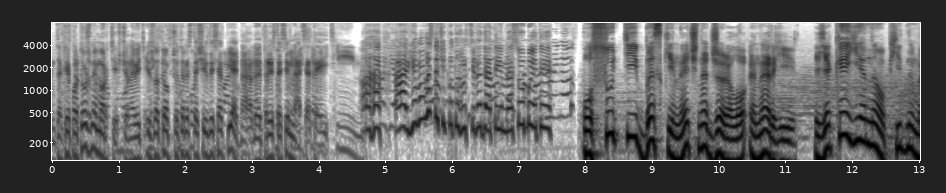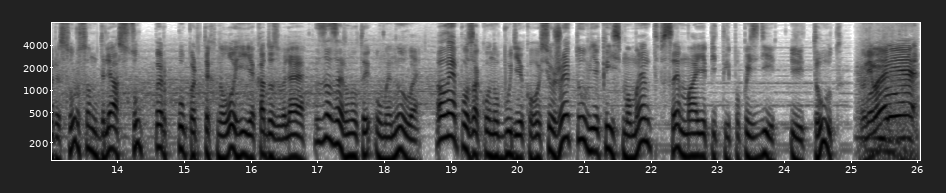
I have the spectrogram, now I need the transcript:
Він такий потужний морті, що навіть ізотоп 465 нагадує 317. Ага, а йому вистачить потужності не дати їм нас убити. По суті, безкінечне джерело енергії, яке є необхідним ресурсом для супер-пупер технології, яка дозволяє зазирнути у минуле. Але по закону будь-якого сюжету в якийсь момент все має піти по пизді. І тут Внимание,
